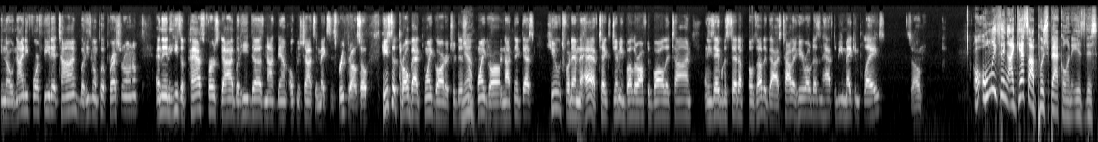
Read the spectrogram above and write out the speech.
You know, 94 feet at time, but he's going to put pressure on them. And then he's a pass first guy, but he does knock down open shots and makes his free throw. So he's the throwback point guard, a traditional Yeah. point guard, and I think that's huge for them to have. Takes Jimmy Butler off the ball at time, and he's able to set up those other guys. Tyler Herro doesn't have to be making plays. So Only thing I guess I push back on is this:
